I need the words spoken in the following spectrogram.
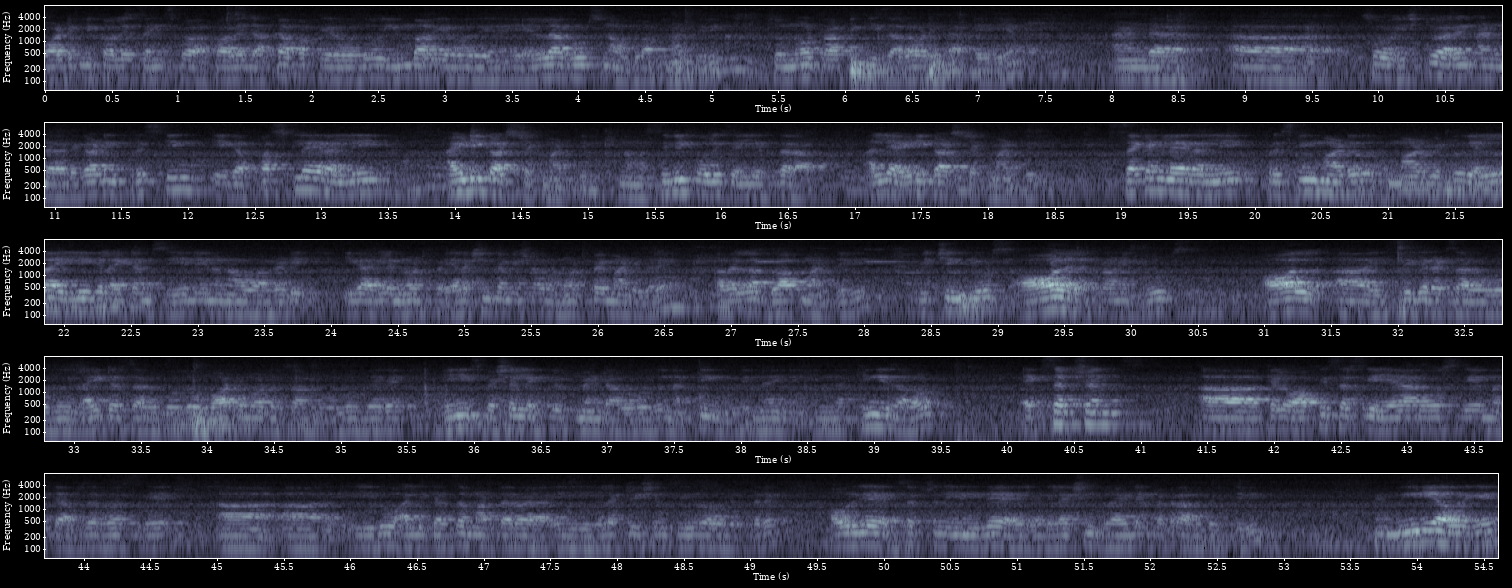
ಪಾಲಿಟೆಕ್ನಿಕ್ ಕಾಲೇಜ್ ಸೈನ್ಸ್ ಕಾಲೇಜ್ ಅಕ್ಕಪಕ್ಕ ಇರೋದು, ಹಿಂಭಾಗ ಇರೋದು ಎಲ್ಲ ರೂಟ್ಸ್ ನಾವು ಬ್ಲಾಕ್ ಮಾಡ್ತೀವಿ. So no traffic is allowed in that area and so ಇಷ್ಟು ಅರೇಂಜ್ ಆ್ಯಂಡ್ ರಿಗಾರ್ಡಿಂಗ್ ಫ್ರಿಸ್ಕಿಂಗ್ ಈಗ ಫಸ್ಟ್ ಲೇಯರಲ್ಲಿ ಐ ಡಿ ಕಾರ್ಡ್ಸ್ ಚೆಕ್ ಮಾಡ್ತೀವಿ ನಮ್ಮ ಸಿವಿಲ್ ಪೊಲೀಸ್ ಎಲ್ಲಿರ್ತಾರ, ಅಲ್ಲಿ ಐ ಡಿ ಕಾರ್ಡ್ಸ್ ಚೆಕ್ ಮಾಡ್ತೀವಿ ಸೆಕೆಂಡ್ ಲೇಯರಲ್ಲಿ ಫ್ರಿಸ್ಕಿಂಗ್ ಮಾಡು, ಮಾಡಿಬಿಟ್ಟು ಎಲ್ಲ ಇಲ್ಲೀಗಲ್ ಐಟಮ್ಸ್ ಏನೇನು ನಾವು ಆಲ್ರೆಡಿ ಈಗಾಗಲೇ ನೋಟಿಫೈ ಎಲೆಕ್ಷನ್ ಕಮಿಷನ್ ಅವರು ನೋಟಿಫೈ ಮಾಡಿದರೆ, ಅವೆಲ್ಲ ಬ್ಲಾಕ್ ಮಾಡ್ತೀವಿ which includes all electronic goods all cigarettes ಆಗ್ಬೋದು ಲೈಟರ್ಸ್ ಆಗ್ಬೋದು ವಾಟರ್ ಬಾಟಲ್ಸ್ ಆಗ್ಬೋದು ಬೇರೆ ಎನಿ ಸ್ಪೆಷಲ್ ಎಕ್ವಿಪ್ಮೆಂಟ್ ಆಗ್ಬೋದು nothing nothing is allowed exceptions ಕೆಲವು ಆಫೀಸರ್ಸ್ಗೆ ಎ ಆರ್ ಓಸ್ಗೆ ಮತ್ತು ಅಬ್ಸರ್ವರ್ಸ್ಗೆ ಇದು ಅಲ್ಲಿ ಕೆಲಸ ಮಾಡ್ತಾ ಇರೋ, ಈ ಎಲೆಕ್ಟ್ರಿಷಿಯನ್ಸ್ ಇವರು ಅವ್ರು ಇರ್ತಾರೆ. ಅವ್ರಿಗೆ ಎಕ್ಸೆಪ್ಷನ್ ಏನಿದೆ ಎಲೆಕ್ಷನ್ ಗೈಡ್ಲೈನ್ ಪ್ರಕಾರ ಅದು ಬಿಡ್ತೀವಿ. ಮೀಡಿಯಾ ಅವರಿಗೆ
